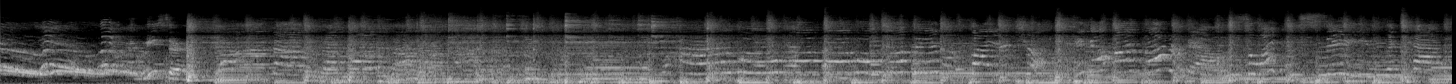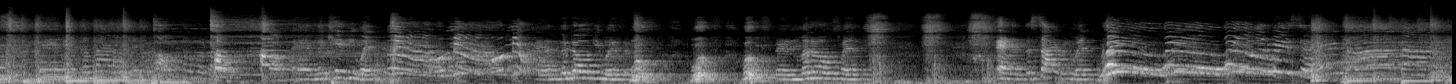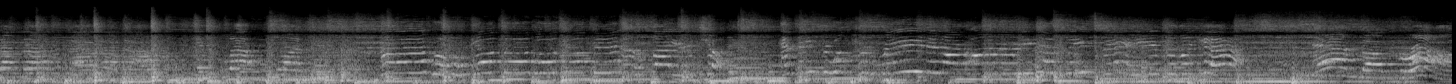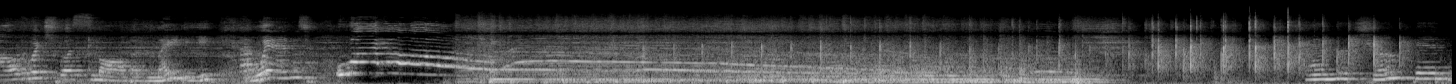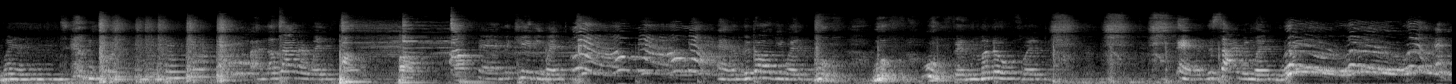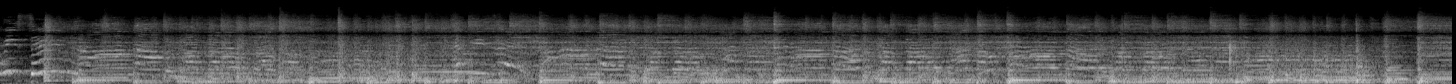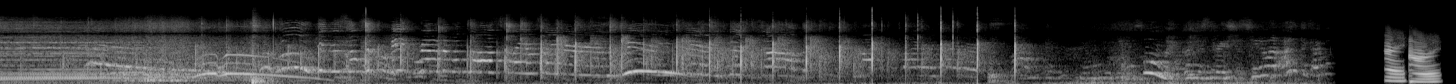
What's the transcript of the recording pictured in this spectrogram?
the doggy went woof, woof, woof, and my nose went, and the siren went woo, woo, woo, and we sang na na na na na na And the trumpet went, and the ladder went up, up, up, and the kitty went meow, meow, meow, and the doggy went woof, woof, woof, and my nose went, and the siren went woo, Oh my goodness gracious! You know what? I think I. Alright.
